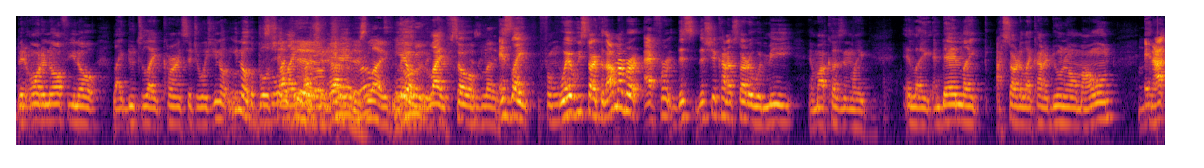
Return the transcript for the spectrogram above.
been on and off, you know, like due to like current situation. You know, you know the bullshit, life, like yeah, that shit, it's bro. life. you know, life. So It's life. it's like from where we started because I remember at first this this shit kind of started with me and my cousin like and like and then like I started like kind of doing it on my own and I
